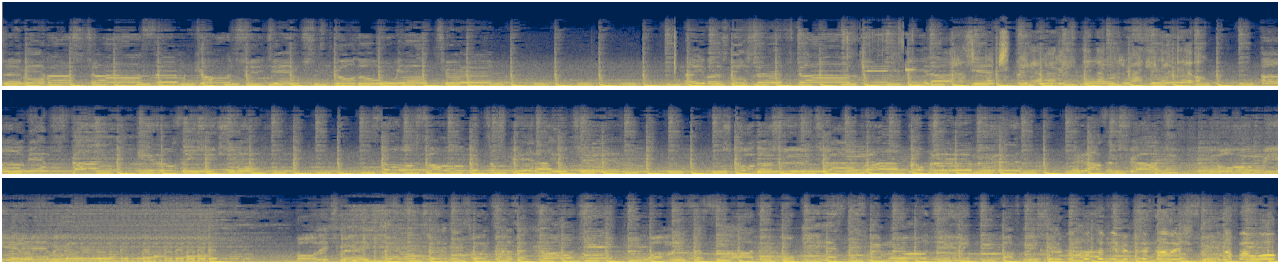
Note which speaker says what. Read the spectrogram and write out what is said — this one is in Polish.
Speaker 1: że miewasz czasem. Gorszy dzień Wszystko dołuje cię.
Speaker 2: Potem mnie wyprzedzałeś na pałok?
